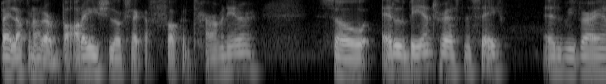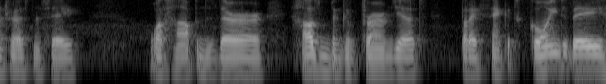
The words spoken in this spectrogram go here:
by looking at her body, she looks like a fucking Terminator. So it'll be interesting to see. It'll be very interesting to see what happens there. Hasn't been confirmed yet, but I think it's going to be.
